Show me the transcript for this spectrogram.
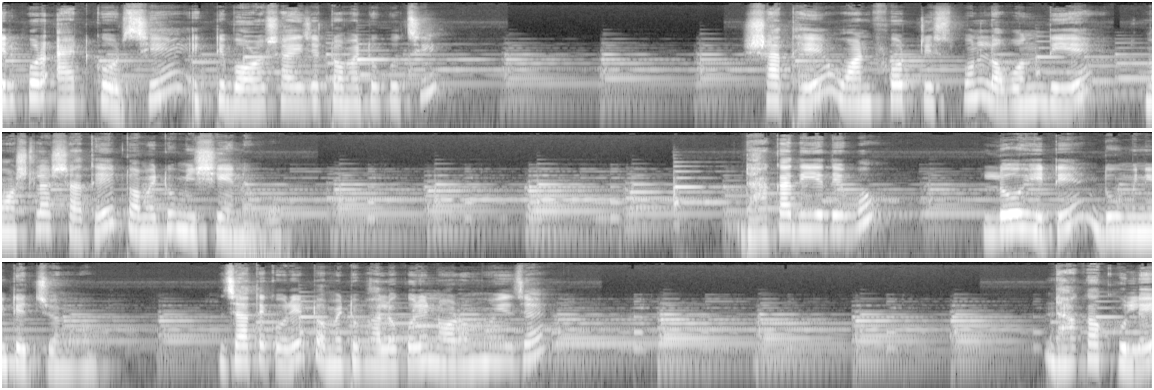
এরপর অ্যাড করছি একটি বড় সাইজের টমেটো কুচি। সাথে ওয়ান ফোর টিস্পুন লবণ দিয়ে মশলার সাথে টমেটো মিশিয়ে নেব। ঢাকা দিয়ে দেব লো হিটে দু মিনিটের জন্য, যাতে করে টমেটো ভালো করে নরম হয়ে যায়। ঢাকা খুলে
